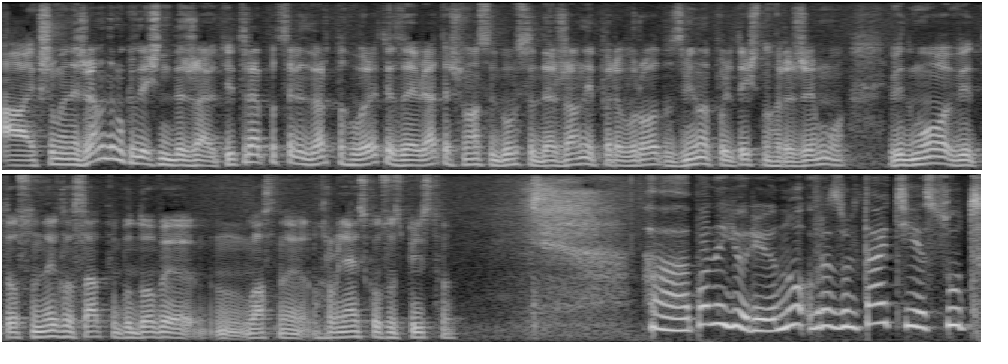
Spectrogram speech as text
А якщо ми не живемо в демократичній державі, то треба про це відверто говорити і заявляти, що у нас відбувся державний переворот, зміна політичного режиму, відмова від основних засад побудови власне громадянського суспільства. Пане Юрію, ну в результаті суд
